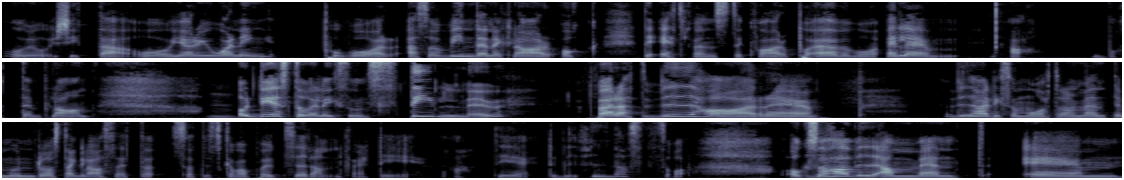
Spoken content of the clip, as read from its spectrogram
och kitta och göra i ordning på vår, alltså vinden är klar och det är ett fönster kvar på övervå, eller ja, bottenplan. Mm. Och det står liksom still nu. För att vi har, eh, vi har liksom återanvänt det munblåsta glaset så att det ska vara på utsidan för att det, ja, det, det blir finast så. Och så har vi använt ehm,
